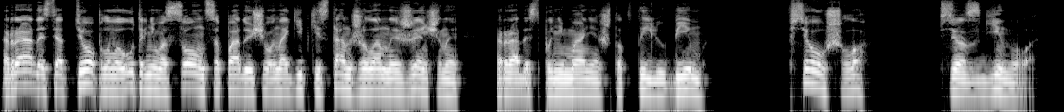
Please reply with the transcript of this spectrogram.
радость от теплого утреннего солнца, падающего на гибкий стан желанной женщины, радость понимания, что ты любим. Все ушло. Все сгинуло.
